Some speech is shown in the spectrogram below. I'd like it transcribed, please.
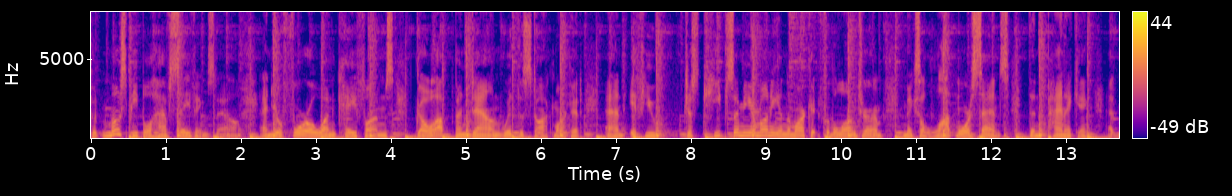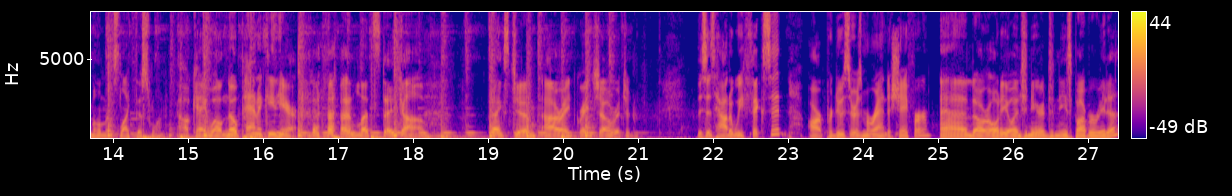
but most people have savings now. And your 401k funds go up and down with the stock market. And if you just keep some of your money in the market for the long term makes a lot more sense than panicking at moments like this one. Okay, well, no panicking here. Let's stay calm. Thanks, Jim. All right, great show, Richard. This is How Do We Fix It? Our producer is Miranda Schaefer. And our audio engineer, Denise Barbarita.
